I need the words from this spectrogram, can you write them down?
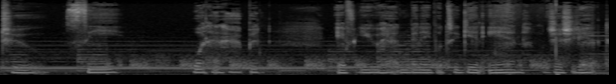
to see what had happened. If you hadn't been able to get in just yet,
